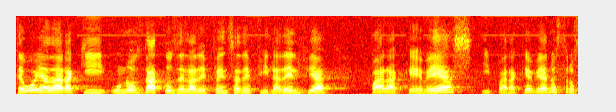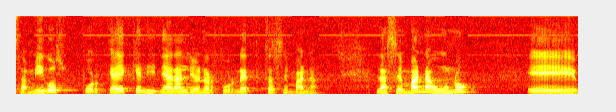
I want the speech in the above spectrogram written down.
Te voy a dar aquí unos datos de la defensa de Filadelfia para que veas y para que vean nuestros amigos por qué hay que alinear a Leonard Fournette esta semana. La semana 1 eh,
